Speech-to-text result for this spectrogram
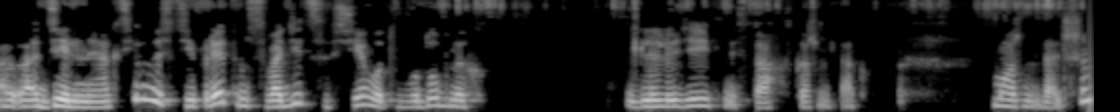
отдельные активности и при этом сводиться все вот в удобных для людей в местах, скажем так. Можно дальше.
